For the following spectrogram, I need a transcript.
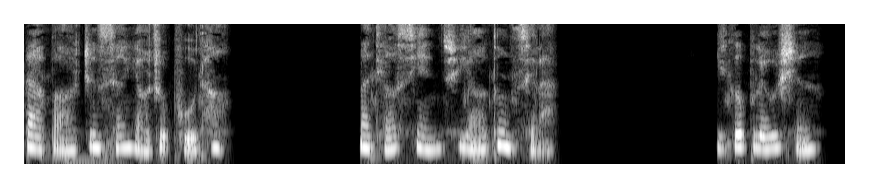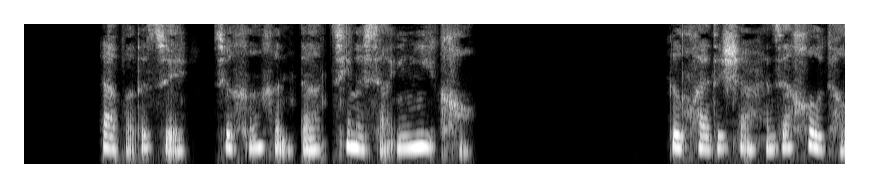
大宝正想咬住葡萄，那条线却摇动起来，一个不留神，大宝的嘴却狠狠地亲了小英一口。更坏的事儿还在后头。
